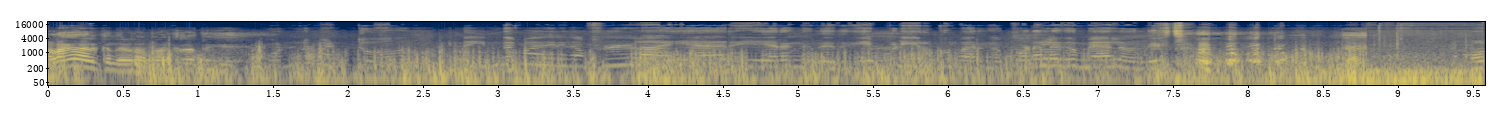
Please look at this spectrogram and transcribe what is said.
அழகா இருக்கு இந்த இடம் பார்க்குறதுக்கு. ஒண்ணு மட்டும் இந்த இந்த மாதிரி தான் ஃபுல்லா ஏறி இறங்குது. இது எப்படி இருக்கும் பாருங்க. குடலுக்கு மேல வந்துருச்சு. ஓ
